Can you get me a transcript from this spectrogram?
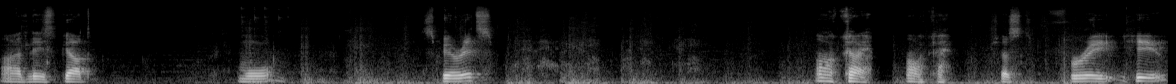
I at least got more spirits. Okay, okay. Just free here.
